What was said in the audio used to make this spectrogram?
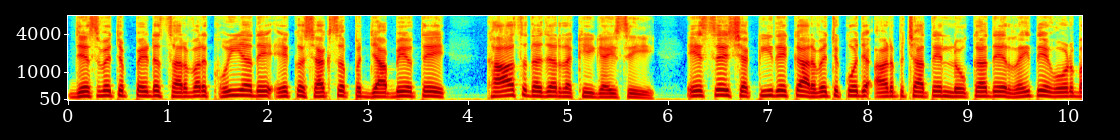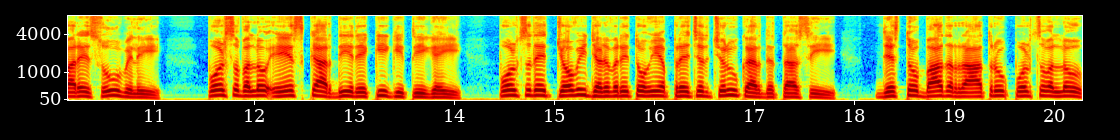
ਜਿਸ ਵਿੱਚ ਪਿੰਡ ਸਰਵਰ ਖੂਹੀਆਂ ਦੇ ਇੱਕ ਸ਼ਖਸ ਪੰਜਾਬੀ ਉੱਤੇ ਖਾਸ ਨਜ਼ਰ ਰੱਖੀ ਗਈ ਸੀ। ਇਸੇ ਸ਼ੱਕੀ ਦੇ ਘਰ ਵਿੱਚ ਕੁਝ ਅਣਪਛਾਤੇ ਲੋਕਾਂ ਦੇ ਰਹਿੰਦੇ ਹੋਣ ਬਾਰੇ ਸੂਹ ਮਿਲੀ। ਪੁਲਿਸ ਵੱਲੋਂ ਇਸ ਘਰ ਦੀ ਰੇਕੀ ਕੀਤੀ ਗਈ। ਪੁਲਿਸ ਨੇ 24 ਜਨਵਰੀ ਤੋਂ ਹੀ ਆਪਰੇਸ਼ਨ ਸ਼ੁਰੂ ਕਰ ਦਿੱਤਾ ਸੀ, ਜਿਸ ਤੋਂ ਬਾਅਦ ਰਾਤ ਨੂੰ ਪੁਲਿਸ ਵੱਲੋਂ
